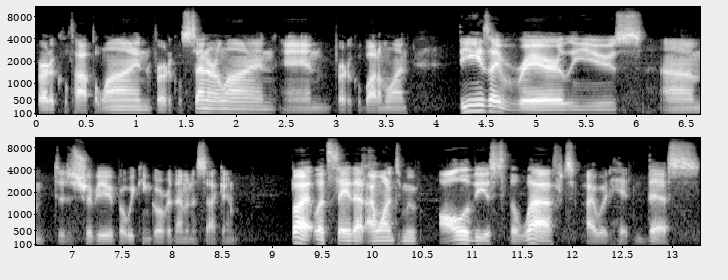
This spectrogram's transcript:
vertical top align, vertical center align, and vertical bottom align. These I rarely use um, to distribute, but we can go over them in a second. But let's say that I wanted to move all of these to the left, I would hit this.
